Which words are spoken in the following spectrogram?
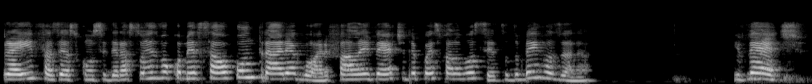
para ir fazer as considerações, vou começar ao contrário agora. Fala, Ivete, depois fala você. Tudo bem, Rosana? Ivete,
